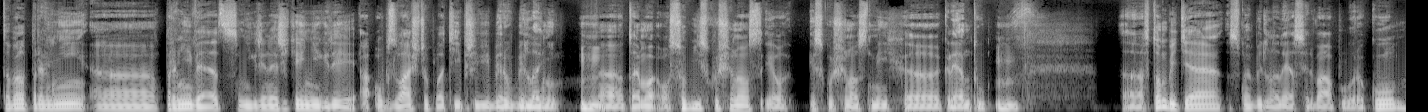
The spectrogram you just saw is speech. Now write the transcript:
to byl první, uh, první věc, nikdy neříkej nikdy a obzvlášť to platí při výběru bydlení. Mm-hmm. Uh, to je moje osobní zkušenost i, i zkušenost mých uh, klientů. Mm-hmm. Uh, v tom bytě jsme bydleli asi dva a půl roku,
